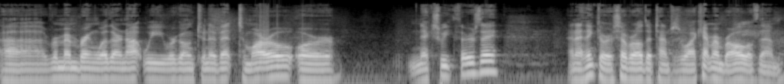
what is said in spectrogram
uh, remembering whether or not we were going to an event tomorrow or next week Thursday. And I think there were several other times as well. I can't remember all of them,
